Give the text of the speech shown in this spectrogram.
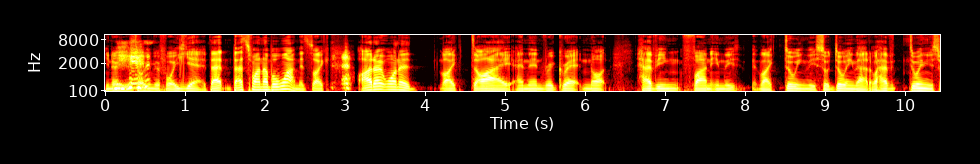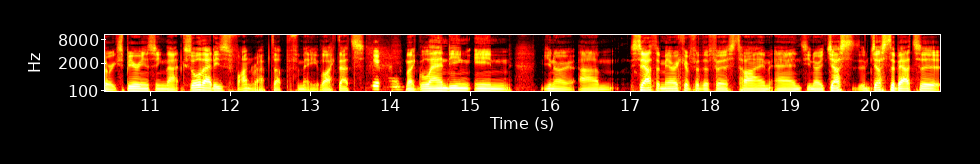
You know, you were talking before. Yeah, that that's my number one. It's like I don't want to like die and then regret not having fun in the like doing this or doing that or having doing this or experiencing that because all that is fun wrapped up for me like that's yeah. like landing in you know um, south america for the first time and you know just just about to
